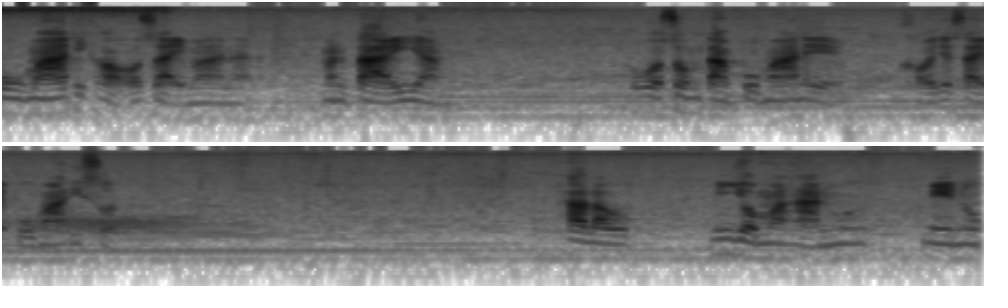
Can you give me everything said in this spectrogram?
ปูม้าที่เขาเอาใส่มานะ่ะ มันตายหรือยังเพราะว่าส้มตำปูม้าเนี่ยเขาจะใส่ปูม้าที่สด ถ้าเรานิยมอาหารเมนู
